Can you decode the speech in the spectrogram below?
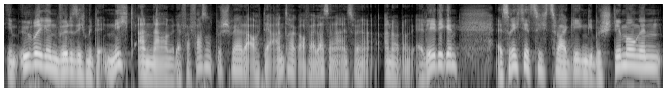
Im Übrigen würde sich mit der Nichtannahme der Verfassungsbeschwerde auch der Antrag auf Erlass einer einzelnen Anordnung erledigen. Es richtet sich zwar gegen die Bestimmungen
